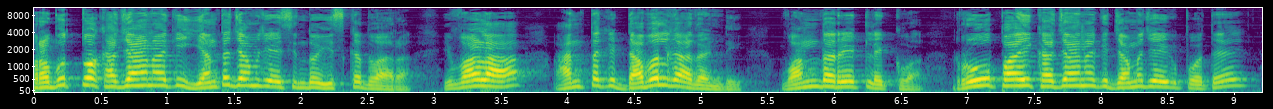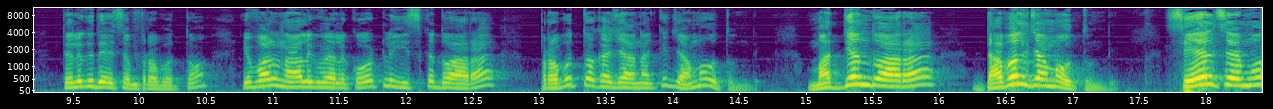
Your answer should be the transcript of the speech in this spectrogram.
ప్రభుత్వ ఖజానాకి ఎంత జమ చేసిందో ఇసుక ద్వారా. ఇవాళ అంతకి డబుల్ కాదండి వంద రేట్లు ఎక్కువ. రూపాయి ఖజానాకి జమ చేయకపోతే తెలుగుదేశం ప్రభుత్వం ఇవాళ నాలుగు వేల కోట్లు ఇసుక ద్వారా ప్రభుత్వ ఖజానాకి జమ అవుతుంది. మద్యం ద్వారా డబల్ జమ అవుతుంది. సేల్స్ ఏమో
